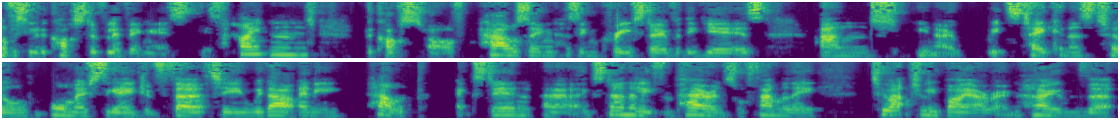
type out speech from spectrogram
obviously the cost of living is is heightened the cost of housing has increased over the years and you know it's taken us till almost the age of 30 without any help extern- uh, externally from parents or family to actually buy our own home that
